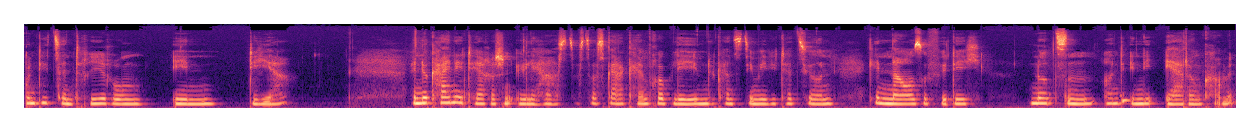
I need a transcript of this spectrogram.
und die Zentrierung in dir. Wenn du keine ätherischen Öle hast, ist das gar kein Problem. Du kannst die Meditation genauso für dich nutzen und in die Erdung kommen.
